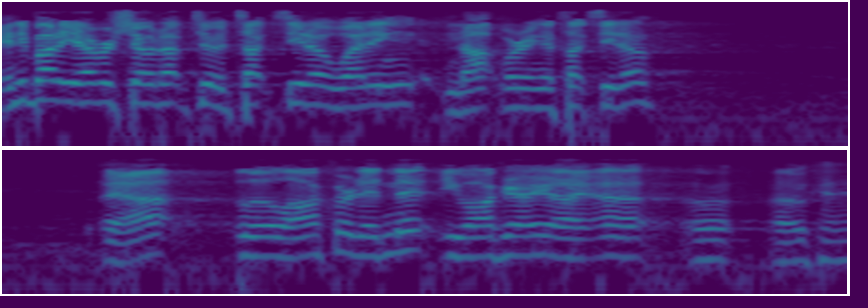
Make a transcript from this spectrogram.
Anybody ever showed up to a tuxedo wedding not wearing a tuxedo? Yeah, a little awkward, isn't it? You walk around, you're like, uh, uh okay.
